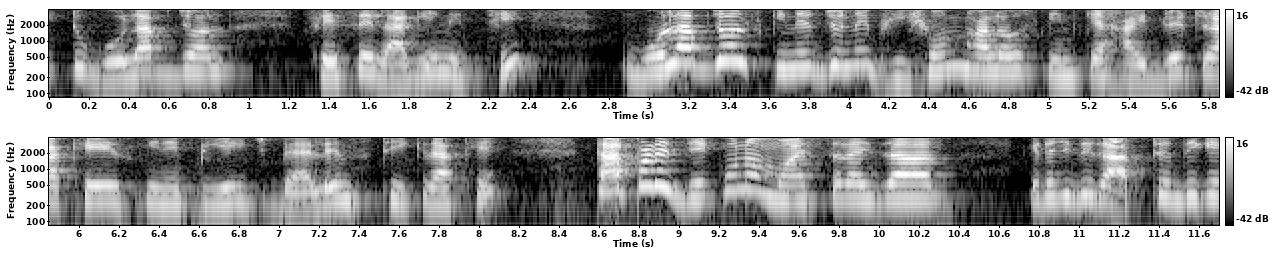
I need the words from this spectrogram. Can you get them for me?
একটু গোলাপ জল ফেসে লাগিয়ে নিচ্ছি। গোলাপ জল স্কিনের জন্য ভীষণ ভালো। স্কিনকে হাইড্রেট রাখে স্কিনে পিএইচ ব্যালেন্স ঠিক রাখে। তারপরে যে কোনো ময়েশ্চারাইজার এটা যদি রাত্রের দিকে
